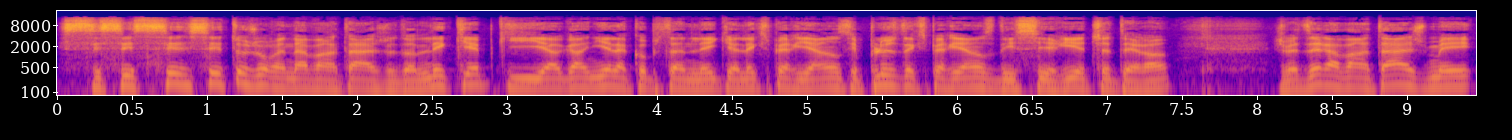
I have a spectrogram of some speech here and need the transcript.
c'est- c'est c'est- c'est toujours un avantage. L'équipe qui a gagné la Coupe Stanley, qui a l'expérience, et plus d'expérience des séries, etc. Je vais dire avantage, mais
